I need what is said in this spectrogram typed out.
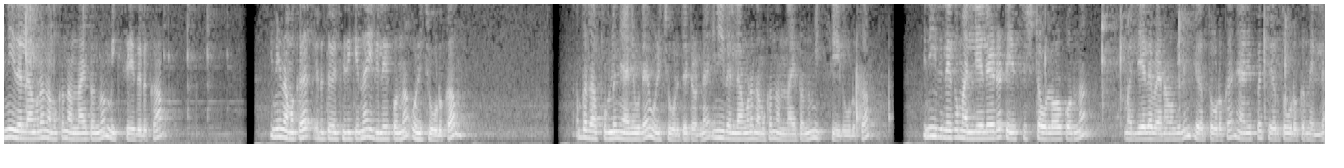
ഇനി ഇതെല്ലാം കൂടെ നമുക്ക് നന്നായിട്ടൊന്ന് മിക്സ് ചെയ്തെടുക്കാം. ഇനി നമുക്ക് എടുത്തു വെച്ചിരിക്കുന്ന ഇതിലേക്കൊന്ന് ഒഴിച്ചു കൊടുക്കാം. അപ്പോൾ ഇതാ ഫുള്ള് ഞാനിവിടെ ഒഴിച്ചു കൊടുത്തിട്ടുണ്ട്. ഇനി ഇതെല്ലാം കൂടെ നമുക്ക് നന്നായിട്ടൊന്ന് മിക്സ് ചെയ്ത് കൊടുക്കാം. ഇനി ഇതിലേക്ക് മല്ലിയിലയുടെ ടേസ്റ്റ് ഇഷ്ടമുള്ളവർക്കൊന്ന് മല്ലിയില വേണമെങ്കിലും ചേർത്ത് കൊടുക്കാം. ഞാനിപ്പോൾ ചേർത്ത് കൊടുക്കുന്നില്ല.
